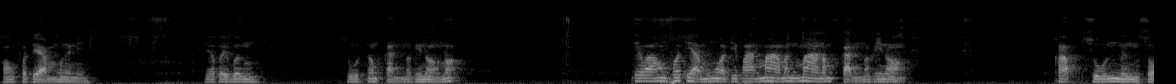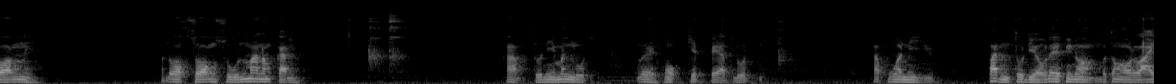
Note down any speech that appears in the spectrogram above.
ของพอเตรียมมือนี่เดี๋ยวไปเบิ้งสูตรน้ำกันนาะพี่น้องเนาะแต่ว่าของพอเตรียมงวดที่ผ่านมามันมาน้ำกันนาะพี่น้อง ครับศูนย์หนึ่งสองนี่มันออกสองศูนย์มานำกัน ครับ ตัวนี้มันหลุดเลยหกเจ็ดแปดหลุด ครับหัวนี้ฟันตัวเดียวได้พี่น้องไม่ต้องเอาหลาย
